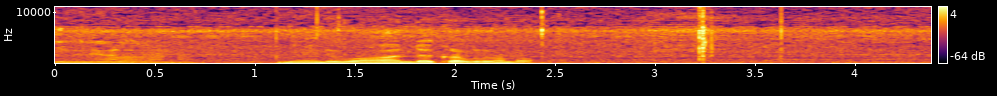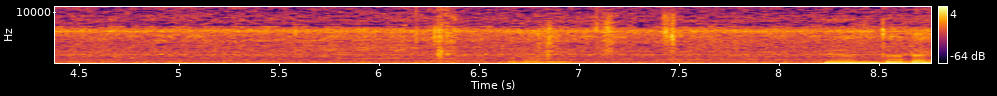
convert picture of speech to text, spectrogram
ഇത് അതിന്റെ വാലിന്റെ കളർ കണ്ടോ എന്തല്ലേ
